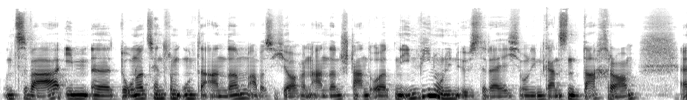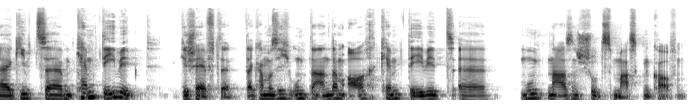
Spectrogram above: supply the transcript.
Und zwar im äh, Donauzentrum unter anderem, aber sicher auch an anderen Standorten in Wien und in Österreich und im ganzen Dachraum äh, gibt's ähm, Camp David-Geschäfte. Da kann man sich unter anderem auch Camp David äh, Mund-Nasenschutzmasken kaufen.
